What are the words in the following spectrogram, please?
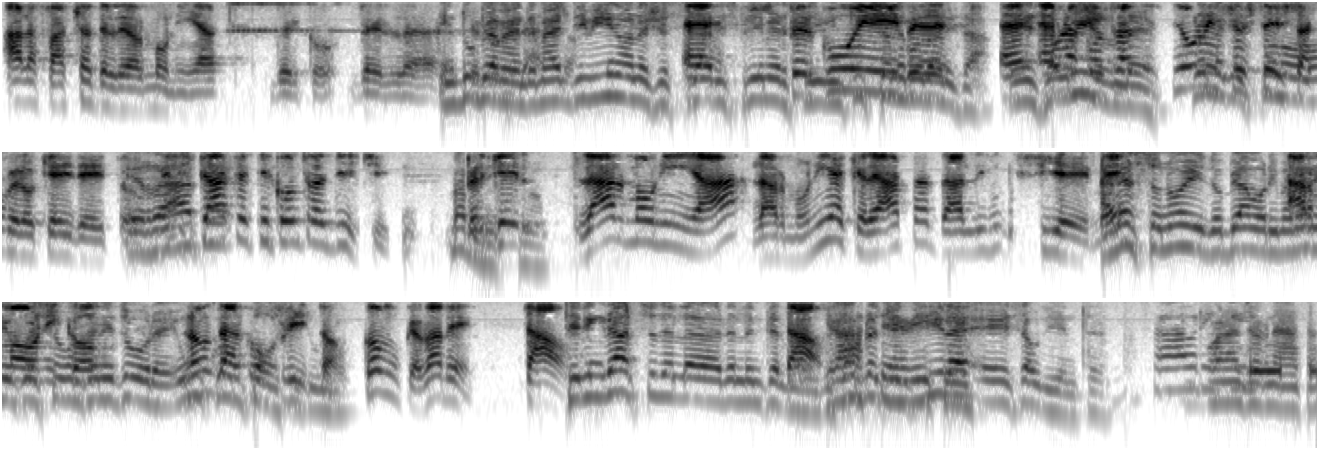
alla faccia dell'armonia del, del Indubbiamente, ma il divino ha necessità eh, di esprimersi in tutte le modalità. È, è una contraddizione in se stessa quello che hai detto. Errate. ti contraddici. Va perché benissimo. l'armonia, l'armonia è creata dall'insieme. Adesso noi dobbiamo rimanere in questo contenitore, un non dal conflitto. Comunque va bene. Ciao. Ti ringrazio del, dell'intervento, Ciao. sempre Grazie, gentile Vicky. e esaudiente. Ciao, Buona giornata.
